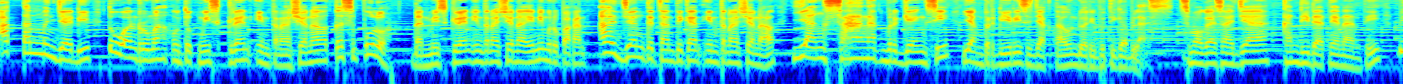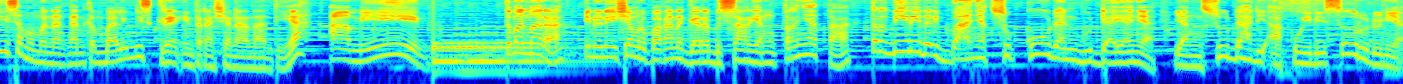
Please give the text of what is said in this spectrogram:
akan menjadi tuan rumah untuk Miss Grand Internasional ke-10 dan Miss Grand Internasional ini merupakan ajang kecantikan internasional yang sangat bergengsi yang berdiri sejak tahun 2013. Semoga saja kandidatnya nanti bisa memenangkan kembali Miss Grand Internasional nanti ya. Amin. Teman Mara, Indonesia merupakan negara besar yang ternyata terdiri dari banyak suku dan budayanya yang sudah diakui di seluruh dunia.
